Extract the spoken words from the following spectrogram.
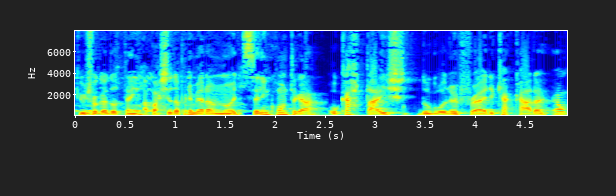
que o jogador tem. A partir da primeira noite, se ele encontrar o cartaz do Golden Fred, que a cara é um,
